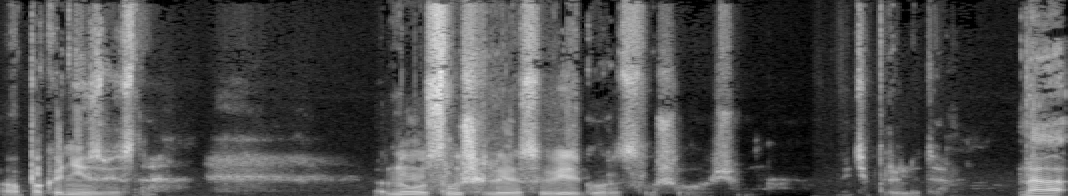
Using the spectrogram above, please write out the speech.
А, пока неизвестно. Ну, слышали, весь город слышал, в общем, эти прилеты. А,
